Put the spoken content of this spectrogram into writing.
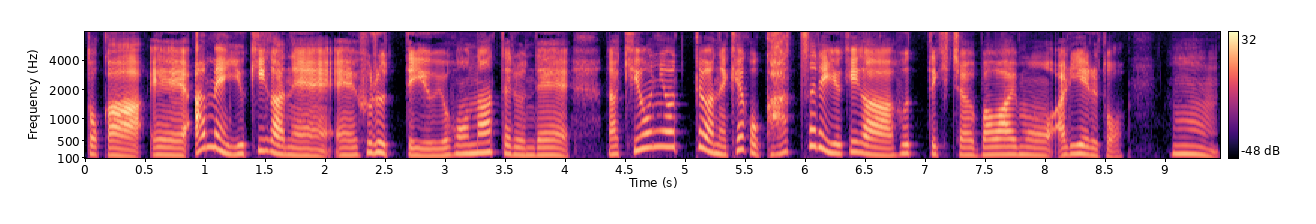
とか、えー、雨、雪がね、えー、降るっていう予報になってるんで、だ気温によってはね、結構がっつり雪が降ってきちゃう場合もあり得ると。うん。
